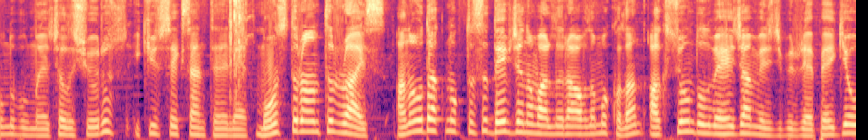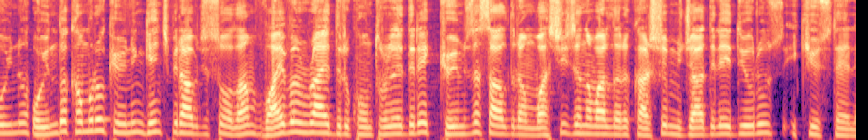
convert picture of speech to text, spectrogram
yolunu bulmaya çalışıyoruz. 280 TL. Monster Hunter Rise Ana odak noktası dev canavarları avlamak olan aksiyon dolu ve heyecan verici bir RPG oyunu. Oyunda Kamuro köyünün genç bir avcısı olan Wyvern Rider'ı kontrol ederek köyümüze saldıran vahşi canavarlara karşı mücadele ediyoruz. 200 TL.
